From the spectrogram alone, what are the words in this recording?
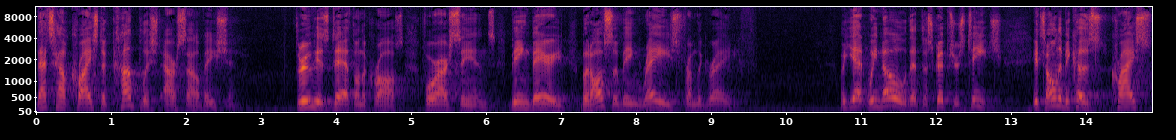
That's how Christ accomplished our salvation through his death on the cross for our sins, being buried, but also being raised from the grave. But yet we know that the scriptures teach it's only because Christ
